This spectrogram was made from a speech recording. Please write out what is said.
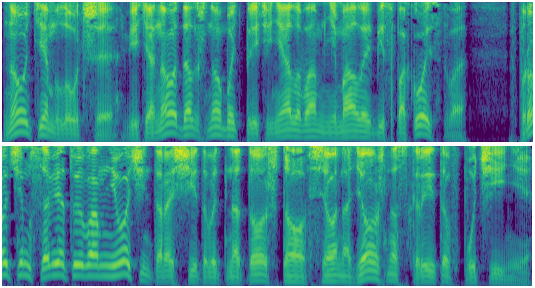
«Ну, тем лучше, ведь оно, должно быть, причиняло вам немалое беспокойство. Впрочем, советую вам не очень-то рассчитывать на то, что все надежно скрыто в пучине.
